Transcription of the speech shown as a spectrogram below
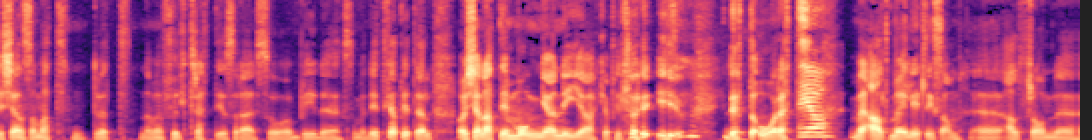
det känns som att du vet, när man fyllt 30 och sådär så blir det som ett nytt kapitel. Och jag känner att det är många nya kapitel i detta året. Ja, Med allt möjligt liksom. Eh, Allt från, eh,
